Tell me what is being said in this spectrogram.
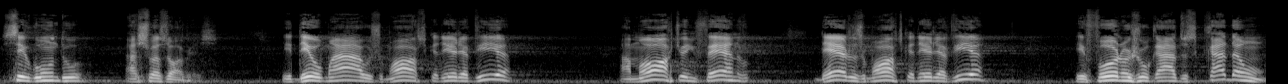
segundo as suas obras. E deu o mar os mortos que nele havia, a morte e o inferno deram os mortos que nele havia, e foram julgados cada um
